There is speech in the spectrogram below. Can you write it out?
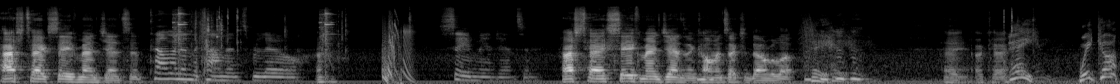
Hashtag save Man Jensen. Comment in the comments below. save man Jensen. Hashtag save Man Jensen. Comment section down below. Hey, hey, Hey, okay. hey! Wake up!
